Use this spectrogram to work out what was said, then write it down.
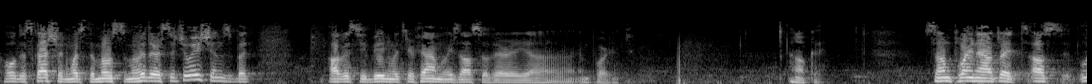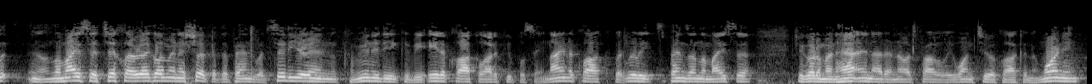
whole discussion, what's the most muhudar situations, but obviously being with your family is also very uh, important. Okay. Some point out, right, also, you know, Lamaisa Tichla it depends what city you're in, community, it could be 8 o'clock, a lot of people say 9 o'clock, but really it depends on the Maisa. If you go to Manhattan, I don't know, it's probably 1, 2 o'clock in the morning,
